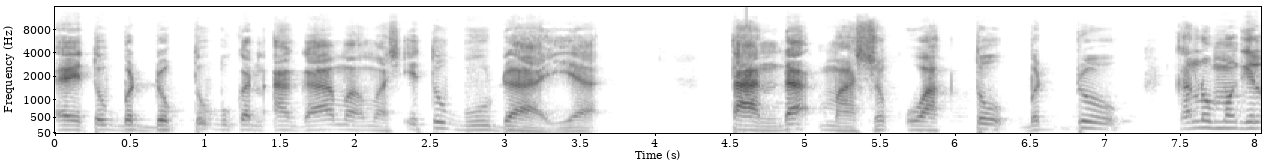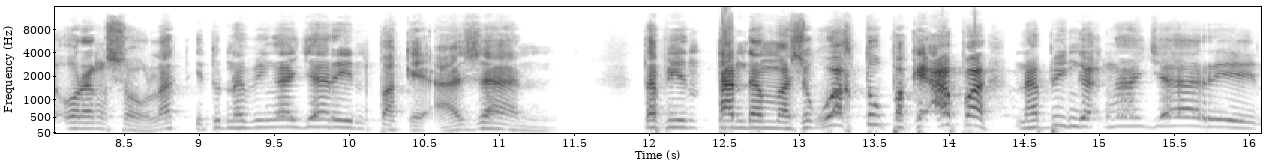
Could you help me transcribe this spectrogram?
eh itu beduk tuh bukan agama, Mas, itu budaya. Tanda masuk waktu beduk. Kalau manggil orang sholat itu Nabi ngajarin pakai azan. Tapi tanda masuk waktu pakai apa? Nabi nggak ngajarin.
